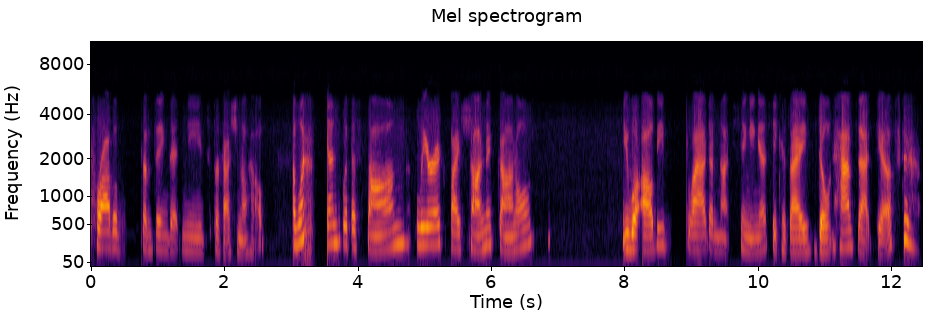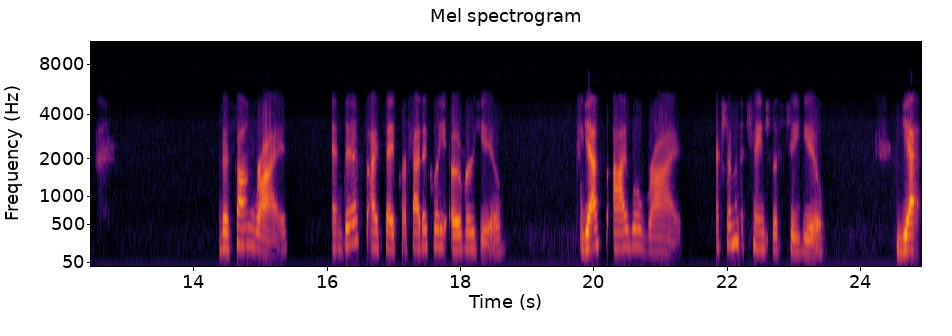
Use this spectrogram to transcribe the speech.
probably something that needs professional help. I want to end with a song lyric by Shawn McDonald. You will all be glad I'm not singing it because I don't have that gift. the song Rise, and this I say prophetically over you. Yes, I will rise. Actually, I'm going to change this to you. Yes,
